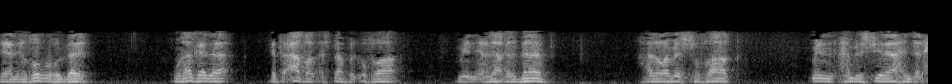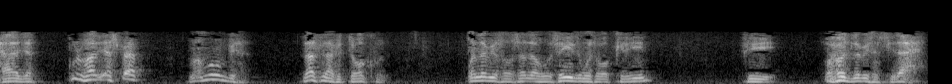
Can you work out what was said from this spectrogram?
لأن يضره البرد. وهكذا يتعاطى الأسباب الأخرى من إغلاق الباب هذا رمي السراق من حمل السلاح عند الحاجة. كل هذه أسباب مأمور بها. لا تنافي التوكل. والنبي صلى الله عليه وسلم هو سيد المتوكلين في أحد لبس السلاح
